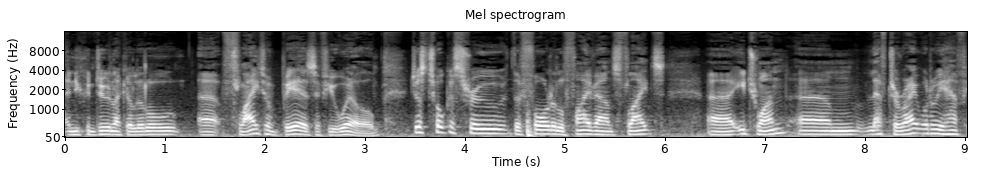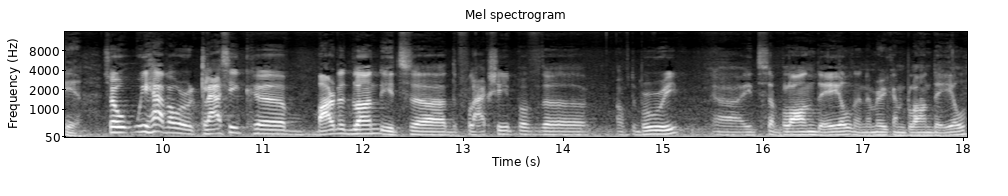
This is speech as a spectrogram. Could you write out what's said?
and you can do like a little uh, flight of beers, if you will. Just talk us through the four little five ounce flights, uh, each one, um, left to right. What do we have here? So we have our classic uh, Bartlett Blonde. It's uh, the flagship of the of the brewery. Uh, it's a blonde ale, an American blonde ale.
